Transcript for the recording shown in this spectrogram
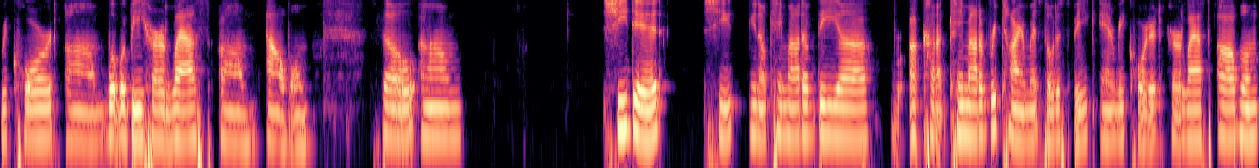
record um, what would be her last um, album. So um, she did. She, you know, came out of the uh, uh, kind of came out of retirement, so to speak, and recorded her last album,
